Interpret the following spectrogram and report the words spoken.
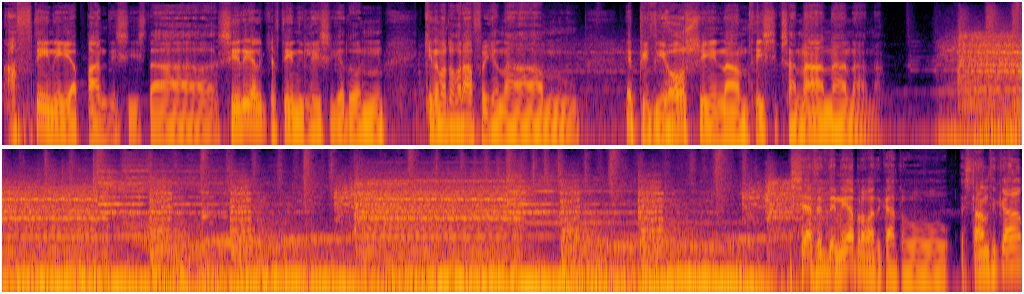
αυτή είναι η απάντηση στα σύριαλ και αυτή είναι η λύση για τον κινηματογράφο για να επιβιώσει, να ανθίσει ξανά, να, να, να. Σε αυτήν την ταινία πραγματικά το αισθάνθηκα.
